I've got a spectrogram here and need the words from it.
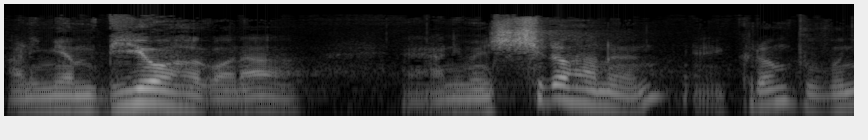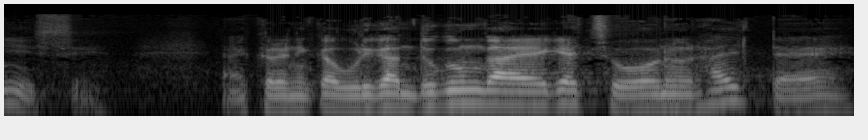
아니면 미워하거나 아니면 싫어하는 그런 부분이 있어요. 그러니까 우리가 누군가에게 조언을 할 때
